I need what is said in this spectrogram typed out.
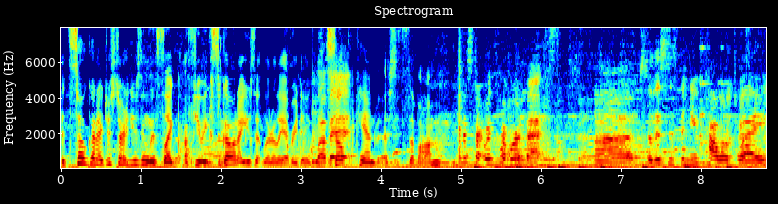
It's so good. I just started using this like a few weeks ago and I use it literally every day. Love Silk it. canvas. It's the bomb. I'm gonna start with Cover FX. Um, so this is the new power play.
